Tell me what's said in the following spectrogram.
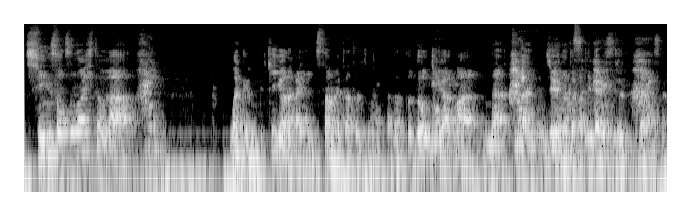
新卒の人が、はい、まあ、企業の中に勤めた時なんかだと、同期が、まあ、な、はい。何十人とかっていたりするじゃないですか。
